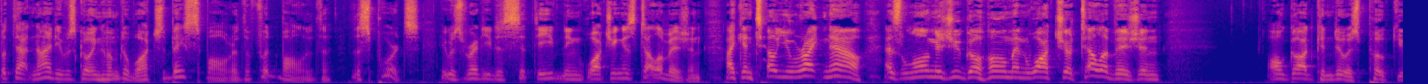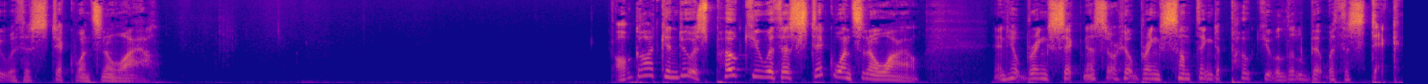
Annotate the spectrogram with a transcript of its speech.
But that night he was going home to watch the baseball or the football or the, the sports. He was ready to sit the evening watching his television. I can tell you right now, as long as you go home and watch your television, all God can do is poke you with a stick once in a while. All God can do is poke you with a stick once in a while. And He'll bring sickness or He'll bring something to poke you a little bit with a stick.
